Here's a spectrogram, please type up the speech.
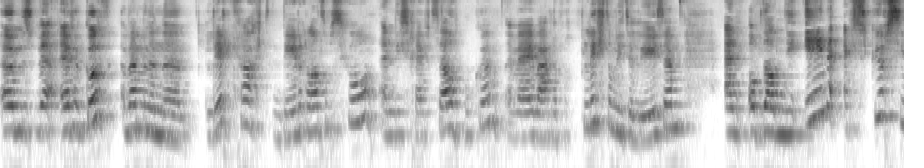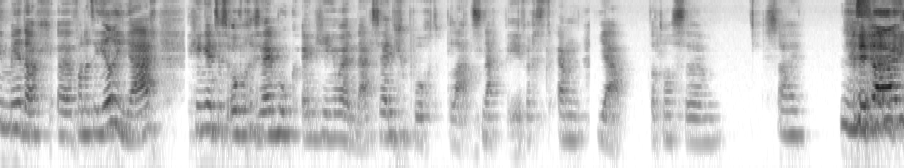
Ehm, dus we- even kort, we hebben een eh, leerkracht Nederlands op school en die schrijft zelf boeken. En wij waren verplicht om die te lezen. En op dan die ene excursiemiddag eh, van het hele jaar ging het dus over zijn boek en gingen we naar zijn geboorteplaats, naar Bevers. En ja, dat was ehm Saai. saai.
